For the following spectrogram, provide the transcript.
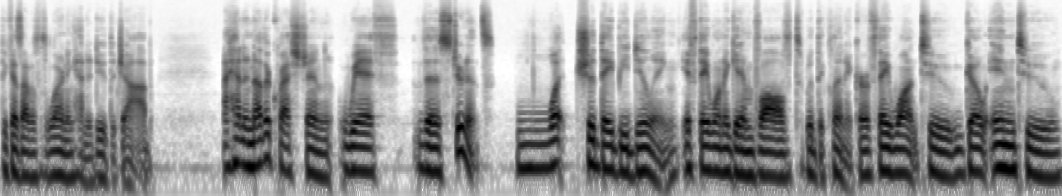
because I was learning how to do the job. I had another question with the students. What should they be doing if they want to get involved with the clinic or if they want to go into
